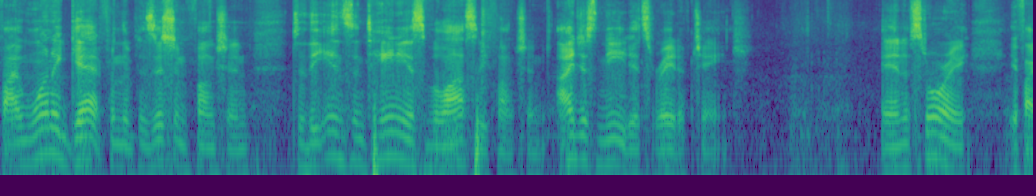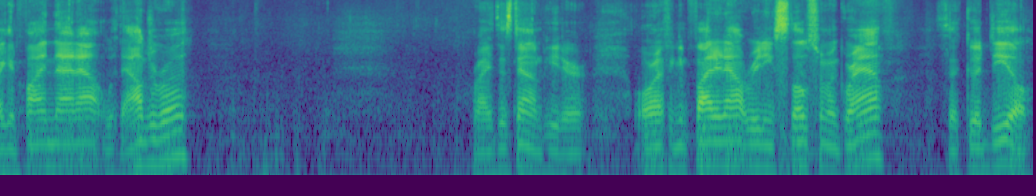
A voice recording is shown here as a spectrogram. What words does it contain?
If I want to get from the position function to the instantaneous velocity function, I just need its rate of change. End of story. If I can find that out with algebra, write this down, Peter. Or if I can find it out reading slopes from a graph, it's a good deal.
